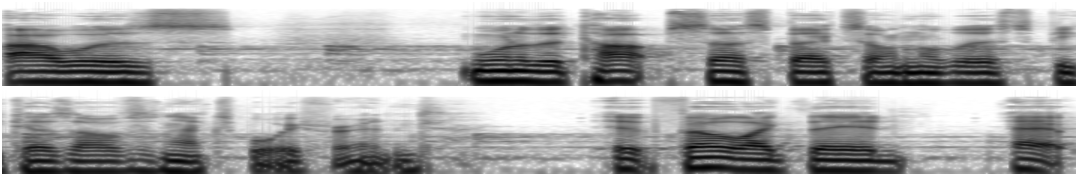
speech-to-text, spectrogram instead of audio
I was one of the top suspects on the list because I was an ex boyfriend. It felt like they had at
